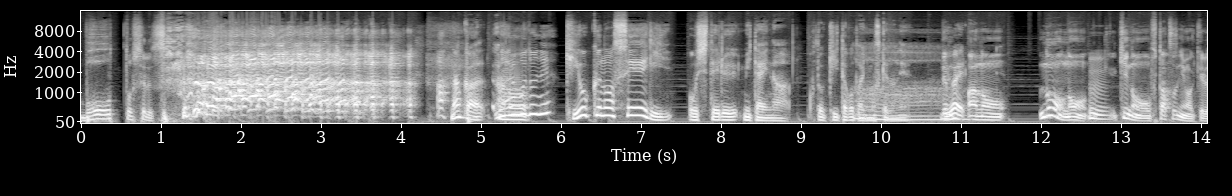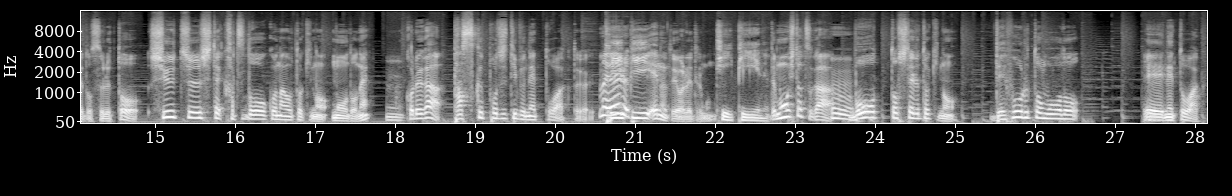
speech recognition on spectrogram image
ぼーっとしてるんです。なんか、あなるほの、どね。記憶の整理をしてるみたいなことを聞いたことありますけどね。でいわゆるあの、脳のうん機能を2つに分けるとすると、集中して活動を行う時のモードね。うんこれがタスクポジティブネットワークと言われる。まあ TPN と言われてるもの。TPN。で、もう一つが、うんぼーっとしてる時のデフォルトモード、えーネットワーク。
